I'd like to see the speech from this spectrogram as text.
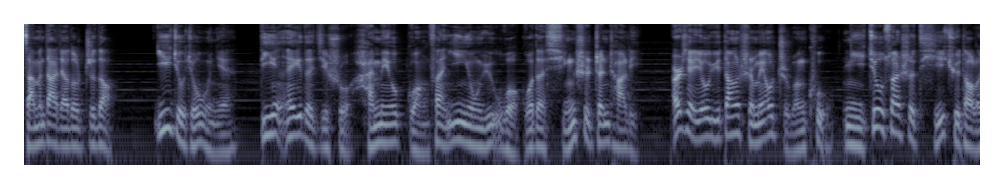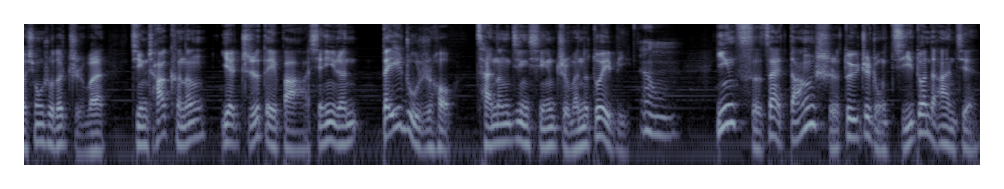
咱们大家都知道，一九九五年 DNA 的技术还没有广泛应用于我国的刑事侦查里，而且由于当时没有指纹库，你就算是提取到了凶手的指纹，警察可能也只得把嫌疑人逮住之后，才能进行指纹的对比。嗯，因此，在当时，对于这种极端的案件，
